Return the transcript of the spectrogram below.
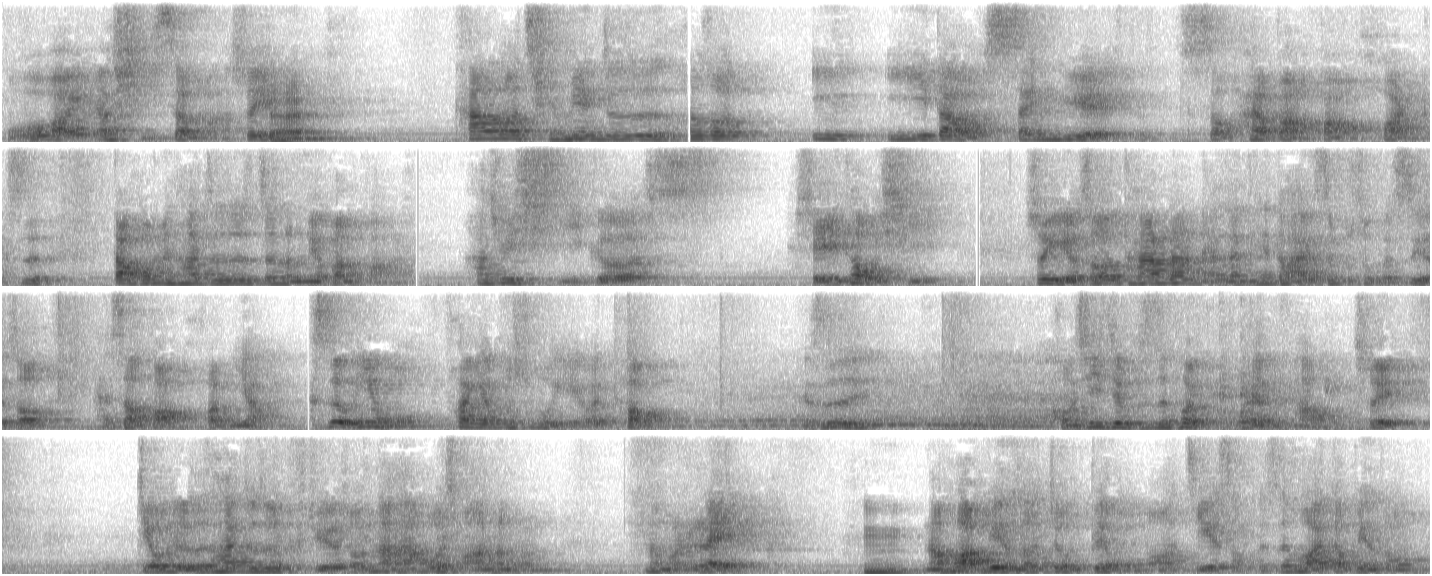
我爸爸要洗肾嘛，所以他到前面就是他说一一到三月时候还有办法帮我换，可是到后面他就是真的没有办法，他去洗个血透析，所以有时候他那两三天都还是不舒服，可是有时候还是要帮我换药，可是因为我换药不舒服也会痛，可是。口气就不是会不会很好，所以结果有时候他就是觉得说，那他为什么要那么那么累？嗯，然后后来变成说就变我妈妈接手，可是后来到变成说，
